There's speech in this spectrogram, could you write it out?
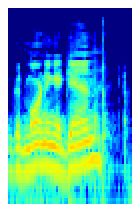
Good morning again. I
